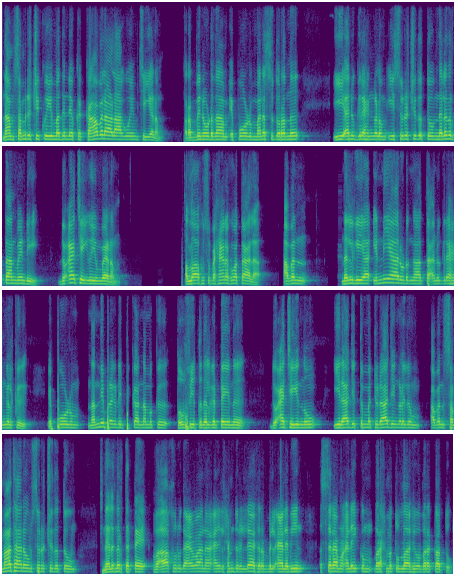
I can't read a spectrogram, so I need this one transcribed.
നാം സംരക്ഷിക്കുകയും അതിന്റെയൊക്കെ കാവലാളാകുകയും ചെയ്യണം. റബ്ബിനോട് നാം എപ്പോഴും മനസ്സ് തുറന്ന് ഈ അനുഗ്രഹങ്ങളും ഈ സുരക്ഷിതത്വവും നിലനിർത്താൻ വേണ്ടി ദുആ ചെയ്യുകയും വേണം. അള്ളാഹു സുബഹാനഹുവത്താല അവൻ നൽകിയ എണ്ണിയാലൊടുങ്ങാത്ത അനുഗ്രഹങ്ങൾക്ക് എപ്പോഴും നന്ദി പ്രകടിപ്പിക്കാൻ നമുക്ക് തൗഫീഖ് നൽകട്ടെ എന്ന് ദുആ ചെയ്യുന്നു. ഈ രാജ്യത്തും മറ്റു രാജ്യങ്ങളിലും അവൻ സമാധാനവും സുരക്ഷിതത്വവും നിലനിർത്തട്ടെ. വആഖിറു ദഅവാന അനിൽ ഹംദുലില്ലാഹി റബ്ബിൽ ആലമീൻ. അസ്സലാമു അലൈക്കും വറഹ്മത്തുള്ളാഹി വബറകാതുഹു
